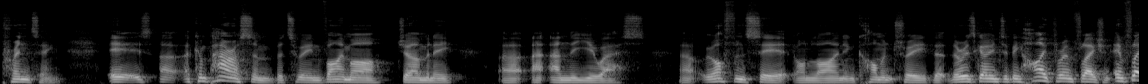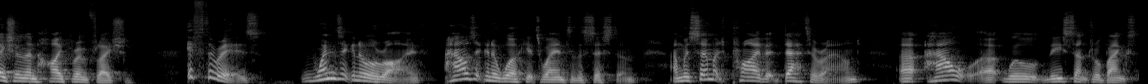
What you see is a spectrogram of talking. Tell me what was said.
printing is a comparison between Weimar Germany uh, and the US. Uh, we often see it online in commentary that there is going to be hyperinflation, inflation and hyperinflation. If there is, when's it going to arrive? How is it going to work its way into the system? And with so much private debt around, uh, how uh, will these central banks,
